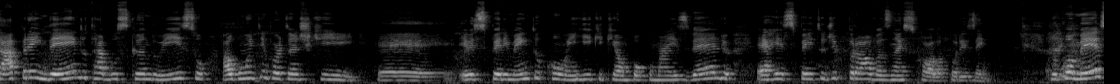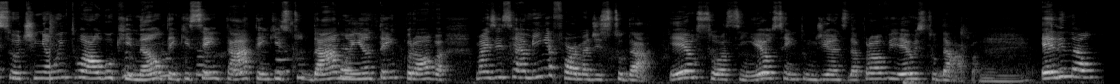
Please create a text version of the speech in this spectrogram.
tá aprendendo, tá buscando isso. Algo muito importante que é, eu experimento com o Henrique, que é um pouco mais velho, é a respeito de provas na escola, por exemplo. No começo eu tinha muito algo que não, tem que sentar, tem que estudar, amanhã tem prova. Mas isso é a minha forma de estudar. Eu sou assim, eu sento um dia antes da prova e eu estudava. Ele não.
